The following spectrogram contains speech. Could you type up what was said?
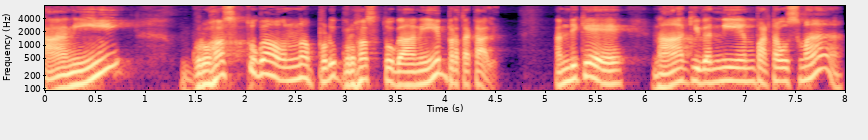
కానీ గృహస్థుగా ఉన్నప్పుడు గృహస్థుగానే బ్రతకాలి. అందుకే నాకు ఇవన్నీ ఏం పట్టవుస్మా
